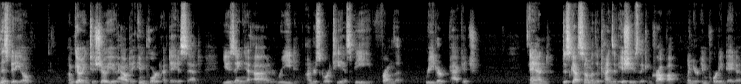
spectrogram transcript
this video, I'm going to show you how to import a data set using uh, read underscore TSV from the readr package and discuss some of the kinds of issues that can crop up when you're importing data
